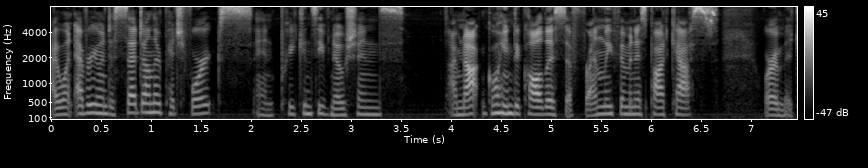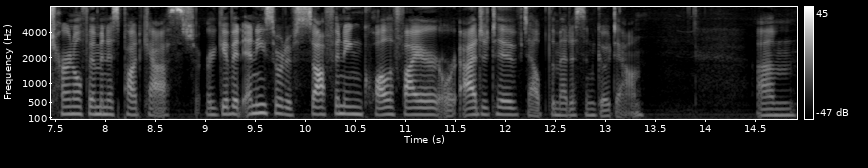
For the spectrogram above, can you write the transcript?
I want everyone to set down their pitchforks and preconceived notions. I'm not going to call this a friendly feminist podcast or a maternal feminist podcast or give it any sort of softening qualifier or adjective to help the medicine go down. Um,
